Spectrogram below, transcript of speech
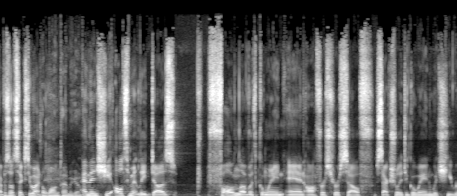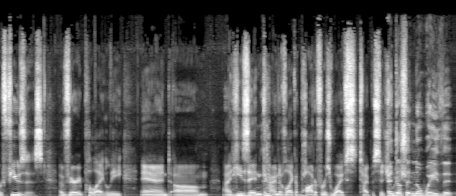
episode sixty-one, a long time ago. and then she ultimately does fall in love with Gawain and offers herself sexually to Gawain, which he refuses uh, very politely, and um, and he's in kind of like a Potiphar's wife's type of situation. and does it in a way that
